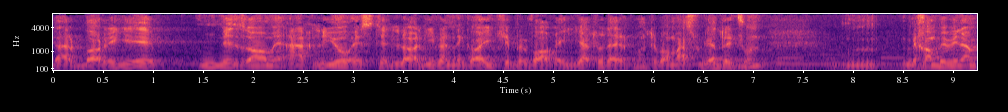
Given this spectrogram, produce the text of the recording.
درباره نظام عقلی و استدلالی و نگاهی که به واقعیت و در ارتباط با مسئولیت داره چون می‌خوام ببینم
